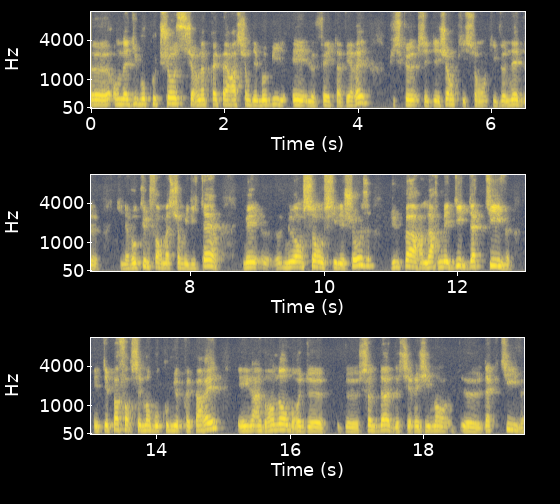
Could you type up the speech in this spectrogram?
euh, on a dit beaucoup de choses sur l'impréparation des mobiles et le fait est avéré, puisque c'est des gens qui, sont, qui venaient de, qui n'avaient aucune formation militaire, mais euh, nuançons aussi les choses. D'une part, l'armée dite d'active n'était pas forcément beaucoup mieux préparée, et un grand nombre de, de soldats de ces régiments euh, d'active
